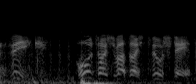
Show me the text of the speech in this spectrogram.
ein Sieg. Holt euch, was euch zusteht.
